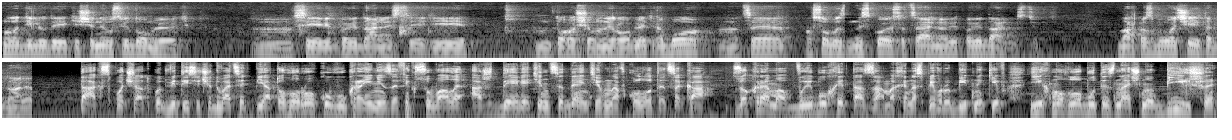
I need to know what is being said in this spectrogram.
молоді люди, які ще не усвідомлюють е, всієї відповідальності і того, що вони роблять, або це особи з низькою соціальною відповідальністю, наркозбувачі і так далі. Так, з початку 2025 року в Україні зафіксували аж 9 інцидентів навколо ТЦК, зокрема вибухи та замахи на співробітників. Їх могло бути значно більше,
